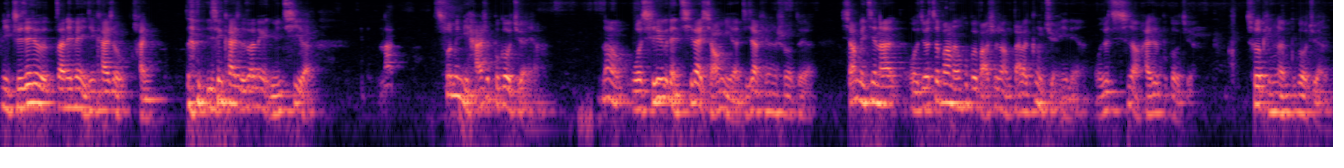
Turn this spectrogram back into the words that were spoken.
你直接就在那边已经开始喘，已经开始在那个云气了，那说明你还是不够卷呀。那我其实有点期待小米的，底下评论说对了，小米进来，我觉得这帮人会不会把市场带得更卷一点？我觉得市场还是不够卷。车评人不够卷，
